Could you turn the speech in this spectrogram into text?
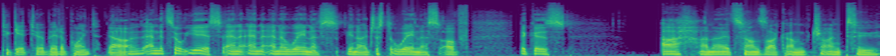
to get to a better point. Yeah, and it's a yes, and and, and awareness, you know, just awareness of because uh, I know it sounds like I'm trying to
